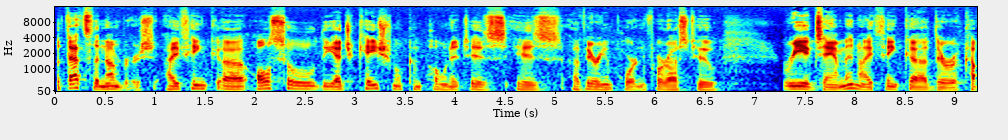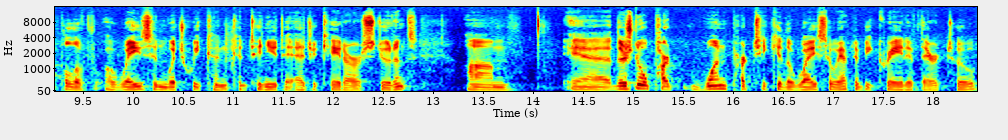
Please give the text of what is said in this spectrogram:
But that's the numbers. I think uh, also the educational component is is uh, very important for us to re-examine. I think uh, there are a couple of uh, ways in which we can continue to educate our students. Um, uh, there's no part one particular way, so we have to be creative there too.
